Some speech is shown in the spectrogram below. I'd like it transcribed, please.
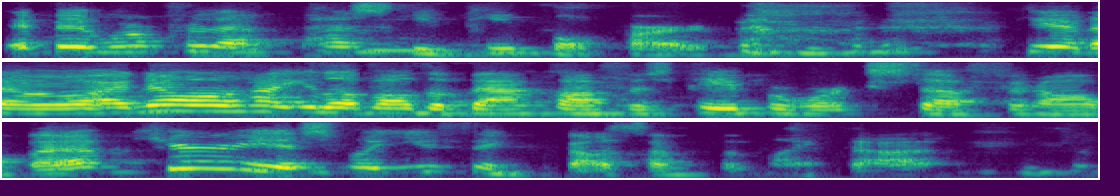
if it weren't for that pesky people part. you know, I know how you love all the back office paperwork stuff and all, but I'm curious what you think about something like that.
